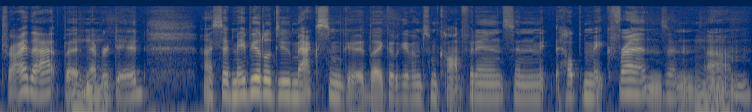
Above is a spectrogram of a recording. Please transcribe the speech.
try that, but never did. I said maybe it'll do Max some good. Like it'll give him some confidence and help him make friends. And um,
